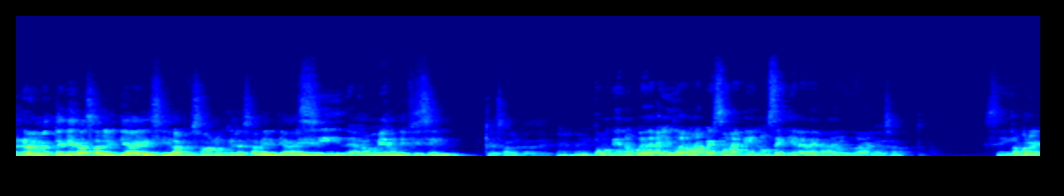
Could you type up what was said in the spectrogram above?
realmente quiera salir de ahí. Si la persona no quiere salir de ahí, Sí, de es bien difícil que salga de ahí. Como que no puedes ayudar a una persona que no se quiere dejar ayudar. Exacto. Sí. Está por ahí.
